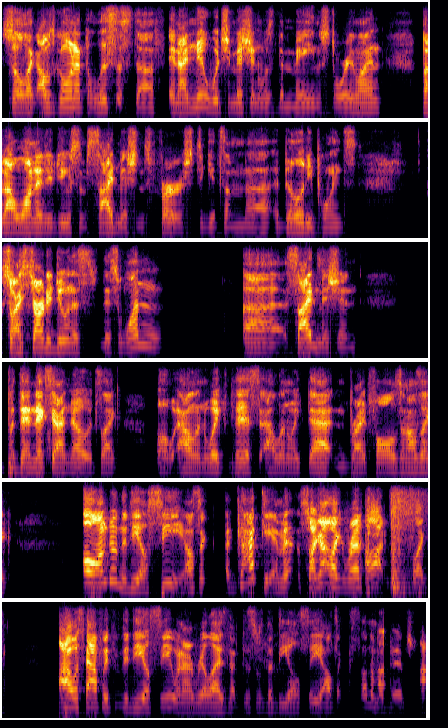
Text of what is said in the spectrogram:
So like I was going at the list of stuff and I knew which mission was the main storyline, but I wanted to do some side missions first to get some uh, ability points. So I started doing this this one uh, side mission, but then next thing I know, it's like, oh, Alan Wake this, Alan Wake that, and Bright Falls, and I was like, oh, I'm doing the DLC. I was like, God damn it! So I got like red hot. It's like I was halfway through the DLC when I realized that this was the DLC. I was like, son of a bitch. Uh,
